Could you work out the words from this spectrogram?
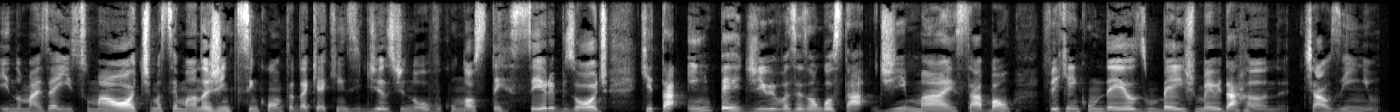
E no mais é isso, uma ótima semana. A gente se encontra daqui a 15 dias de novo com o nosso terceiro episódio, que tá imperdível. Vocês vão gostar demais, tá bom? Fiquem com Deus. Um beijo meu e da Hannah. Tchauzinho.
